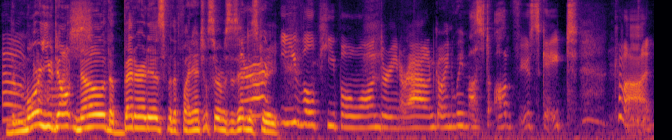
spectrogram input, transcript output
the Oh, more you don't know, the better it is for the financial services There are industry. evil people wandering around going, "We must obfuscate." Come on.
